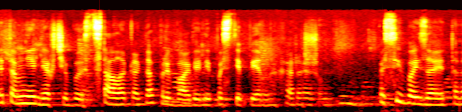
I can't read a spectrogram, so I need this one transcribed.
это мне легче бы стало, когда прибавили постепенно. Хорошо. Спасибо и за это.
